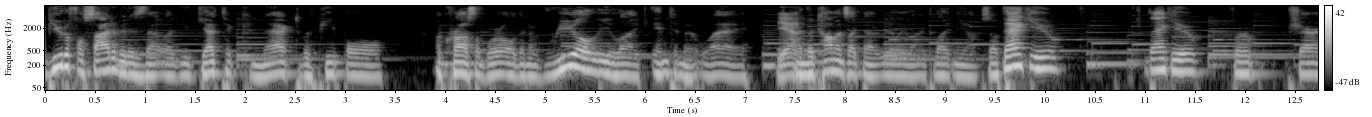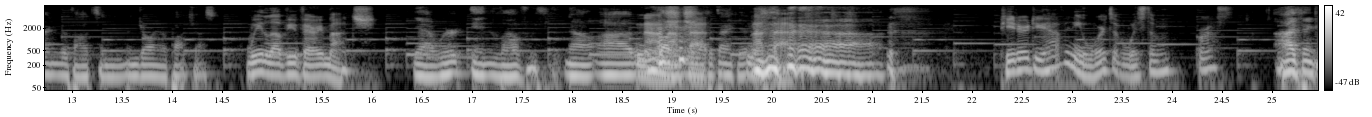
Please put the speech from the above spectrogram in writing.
beautiful side of it is that like you get to connect with people across the world in a really like intimate way yeah. and the comments like that really like light me up so thank you thank you for sharing your thoughts and enjoying our podcast We love you very much. yeah we're in love with you no uh No, not you, that. thank you Not that Peter, do you have any words of wisdom for us? i think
